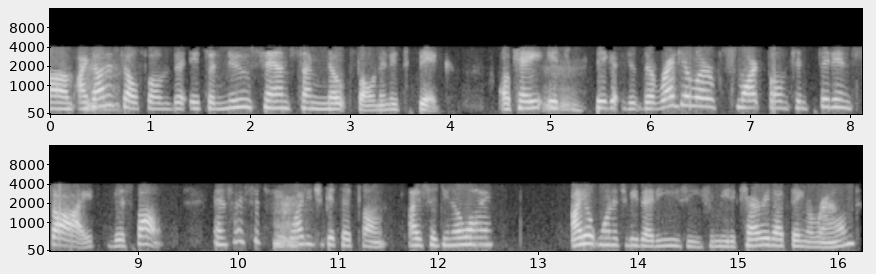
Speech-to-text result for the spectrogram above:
Um, I got a Mm-hmm. cell phone that it's a new Samsung Note phone, and it's big. Okay, Mhm. it's big. The regular smartphone can fit inside this phone. And so I said to her, Mhm. "Why did you get that phone?" I said, "You know why? I don't want it to be that easy for me to carry that thing around,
